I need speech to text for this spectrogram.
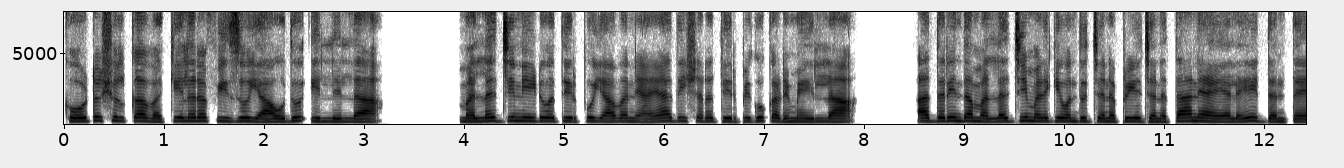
ಕೋರ್ಟು ಶುಲ್ಕ, ವಕೀಲರ ಫೀಸು ಯಾವುದೂ ಇಲ್ಲಿಲ್ಲ. ಮಲ್ಲಜ್ಜಿ ನೀಡುವ ತೀರ್ಪು ಯಾವ ನ್ಯಾಯಾಧೀಶರ ತೀರ್ಪಿಗೂ ಕಡಿಮೆ ಇಲ್ಲ. ಆದ್ದರಿಂದ ಮಲ್ಲಜ್ಜಿ ಮಳಿಗೆ ಒಂದು ಜನಪ್ರಿಯ ಜನತಾ ನ್ಯಾಯಾಲಯ ಇದ್ದಂತೆ.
